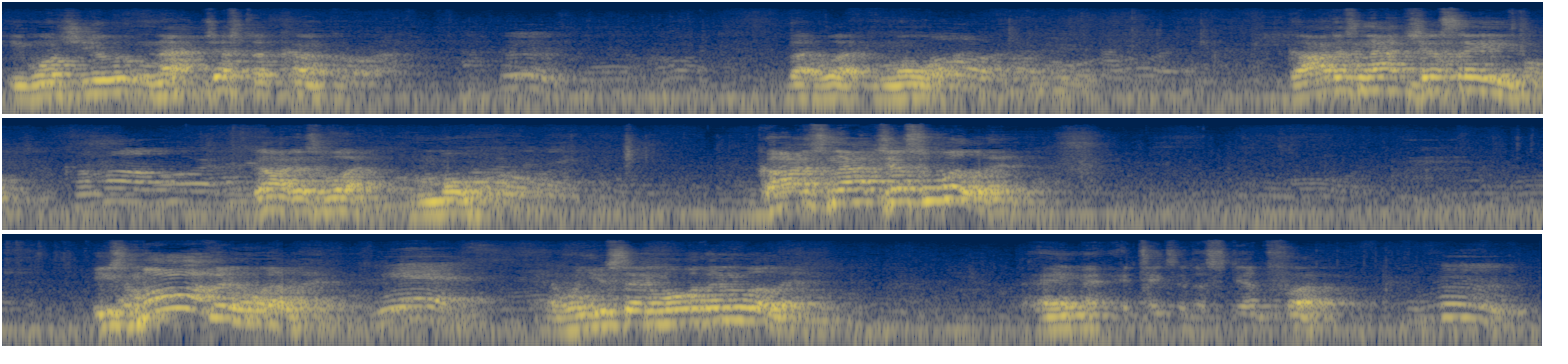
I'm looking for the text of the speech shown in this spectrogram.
He wants you not just a conqueror, but what? More. God is not just able. come on. God is what? More. God is not just willing. He's more than willing. Yes. And when you say more than willing, amen, it takes it a step further. Mm-hmm.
